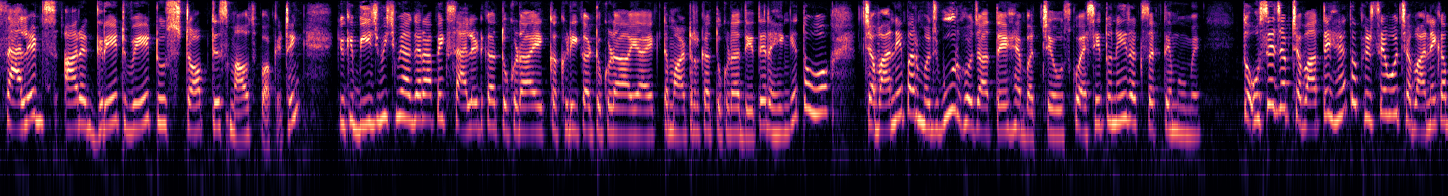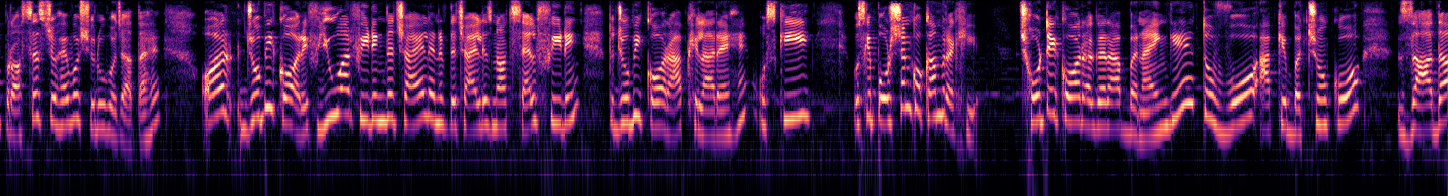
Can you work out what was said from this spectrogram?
Salads are a great way to stop this mouth pocketing क्योंकि बीच बीच में अगर आप एक सैलड का टुकड़ा, एक ककड़ी का टुकड़ा या एक टमाटर का टुकड़ा देते रहेंगे तो वो चबाने पर मजबूर हो जाते हैं बच्चे, उसको ऐसे ही तो नहीं रख सकते मुँह में। तो उसे जब चबाते हैं तो फिर से वो चबाने का प्रोसेस जो है, वो शुरू हो जाता है। और जो भी कौर if you are feeding the child and if the child is not self feeding तो जो भी कौर आप खिला रहे हैं, उसकी, उसके पोर्शन को कम रखिए। छोटे कौर अगर आप बनाएँगे तो वो आपके बच्चों को ज़्यादा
